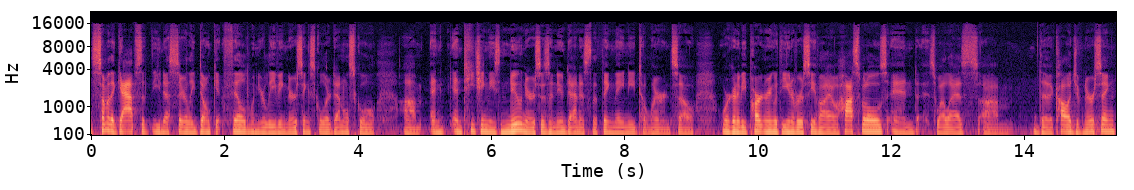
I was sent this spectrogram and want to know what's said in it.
some of the gaps that you necessarily don't get filled when you're leaving nursing school or dental school um, and and teaching these new nurses and new dentists the thing they need to learn. So we're going to be partnering with the University of Iowa hospitals and as well as um, the College of Nursing.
